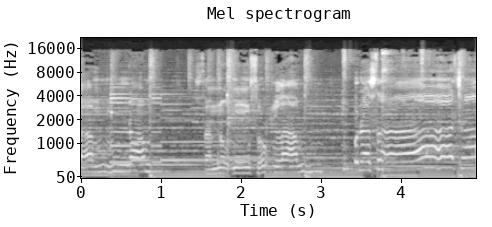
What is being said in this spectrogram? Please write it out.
ลำนำสนุกสุขลำประสาชา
